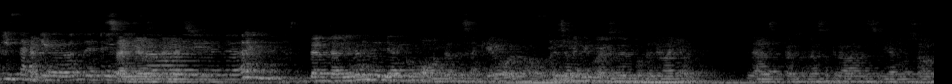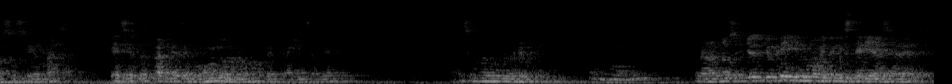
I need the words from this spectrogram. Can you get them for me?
y saqueos de televisores, ¿no? Ta- También había ya como ondas de saqueo, ¿no? Sí. Precisamente con eso del papel de baño, las personas entraban así a los oxos y demás, en ciertas partes del mundo, ¿no? Del país también. Eso fue muy horrible. Ujú. No, no sé, yo, yo caí en un momento de histeria, ¿sabes?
